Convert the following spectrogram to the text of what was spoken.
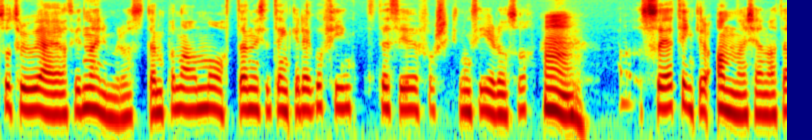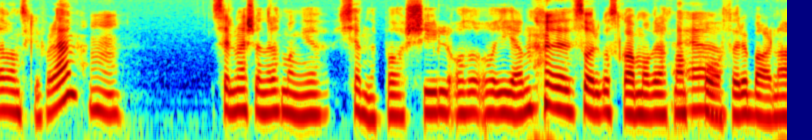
så tror jeg at vi nærmer oss dem på en annen måte enn hvis vi tenker det går fint. Det sier forskning sier det også. Mm. Så jeg tenker å anerkjenne at det er vanskelig for dem, Mm. selv om jeg skjønner at mange kjenner på skyld og, og igjen sorg og skam over at man Ja. påfører barna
